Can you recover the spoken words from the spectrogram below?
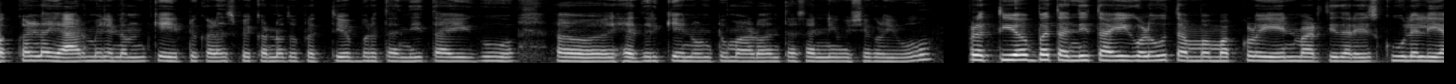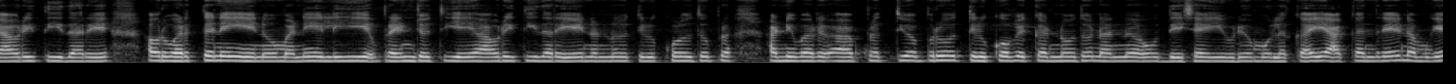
ಮಕ್ಕಳನ್ನ ಯಾರ ಮೇಲೆ ನಂಬಿಕೆ ಇಟ್ಟು ಕಳಿಸ್ಬೇಕು ಅನ್ನೋದು ಪ್ರತಿಯೊಬ್ಬರ ತಂದೆ ತಾಯಿಗೂ ಹೆದರಿಕೆಯನ್ನುಂಟು ಮಾಡುವಂಥ ಸನ್ನಿವೇಶಗಳು ಇವು ಪ್ರತಿಯೊಬ್ಬ ತಂದೆ ತಾಯಿಗಳು ತಮ್ಮ ಮಕ್ಕಳು ಏನು ಮಾಡ್ತಿದ್ದಾರೆ? ಸ್ಕೂಲಲ್ಲಿ ಯಾವ ರೀತಿ ಇದ್ದಾರೆ? ಅವ್ರ ವರ್ತನೆ ಏನು? ಮನೆಯಲ್ಲಿ ಫ್ರೆಂಡ್ ಜೊತೆ ಯಾವ ರೀತಿ ಇದ್ದಾರೆ? ಏನನ್ನೋದು ತಿಳ್ಕೊಳ್ಳೋದು ಪ್ರ ಅನಿವಾರ್ಯ ಪ್ರತಿಯೊಬ್ಬರು ತಿಳ್ಕೊಬೇಕನ್ನೋದು ನನ್ನ ಉದ್ದೇಶ ಈ ವಿಡಿಯೋ ಮೂಲಕ. ಯಾಕಂದರೆ ನಮಗೆ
